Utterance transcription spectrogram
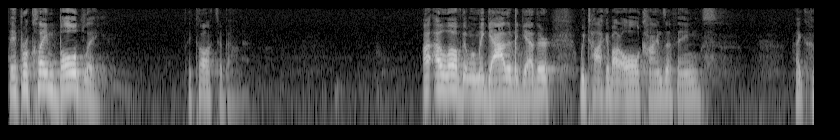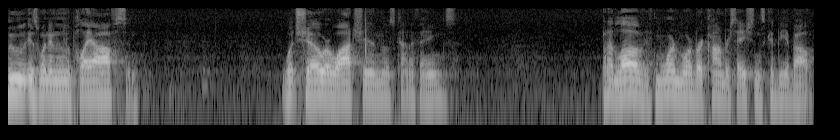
they proclaimed boldly. They talked about it. I, I love that when we gather together, we talk about all kinds of things, like who is winning in the playoffs and what show we're watching, those kind of things. But I'd love if more and more of our conversations could be about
